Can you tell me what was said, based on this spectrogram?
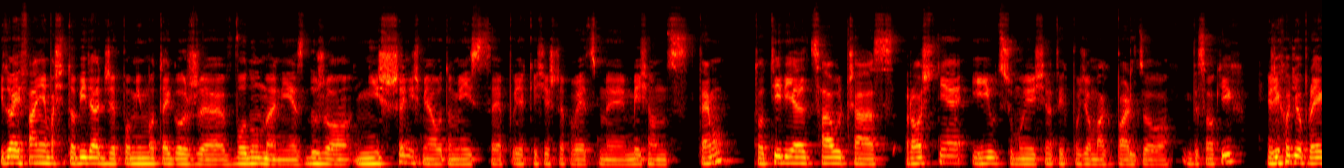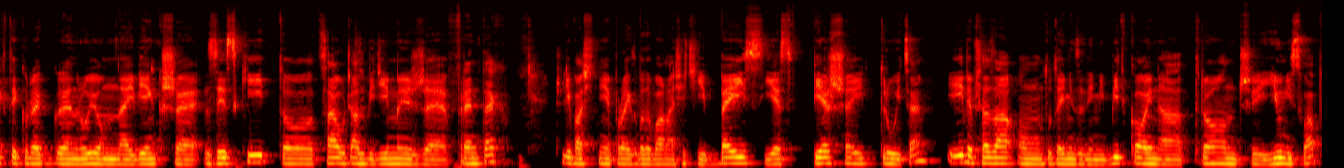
I tutaj fajnie właśnie to widać, że pomimo tego, że wolumen jest dużo niższy niż miało to miejsce jakieś jeszcze powiedzmy miesiąc temu, to TVL cały czas rośnie i utrzymuje się na tych poziomach bardzo wysokich. Jeżeli chodzi o projekty, które generują największe zyski, to cały czas widzimy, że Frentech, czyli właśnie projekt zbudowany na sieci Base, jest pierwszej trójce i wyprzedza on tutaj m.in. Bitcoina, Tron czy Uniswap.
